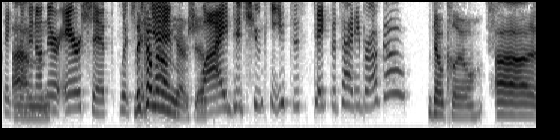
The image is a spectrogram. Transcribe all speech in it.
they come in on Um, their airship. Which they come in on the airship. Why did you need to take the tiny Bronco? No clue. Uh,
